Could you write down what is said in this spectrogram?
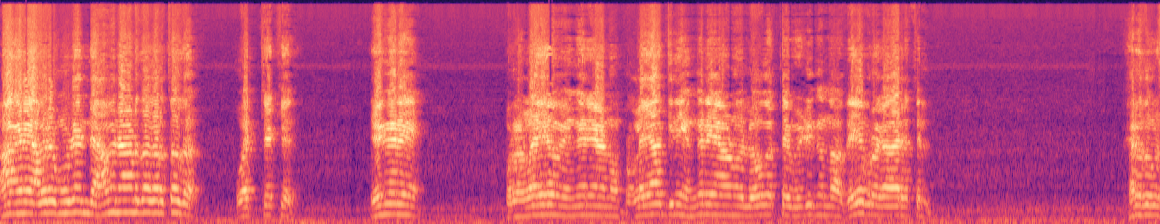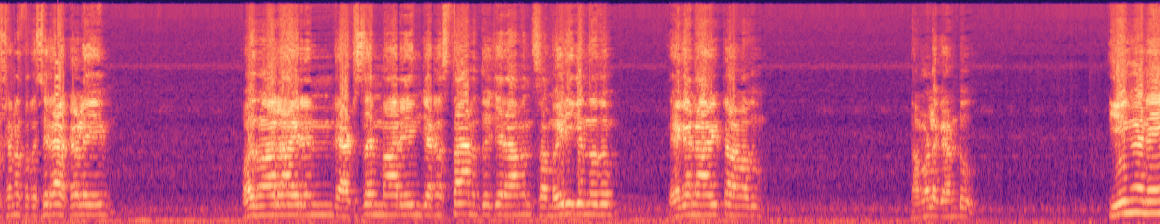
അങ്ങനെ അവരെ മുഴുവൻ രാമനാണ് തകർത്തത്. ഒറ്റയ്ക്ക്. എങ്ങനെ? പ്രളയം എങ്ങനെയാണോ പ്രളയാഗ്നി എങ്ങനെയാണോ ലോകത്തെ വിഴുങ്ങുന്ന അതേ പ്രകാരത്തിൽ ഭരദൂഷണ തൃശിരാക്കളെയും പതിനാലായിരം രാക്ഷസന്മാരെയും ജനസ്ഥാനത്ത് വെച്ച് സംഹരിക്കുന്നതും ഏകനായിട്ടാണതും നമ്മൾ കണ്ടു. ഇങ്ങനെ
